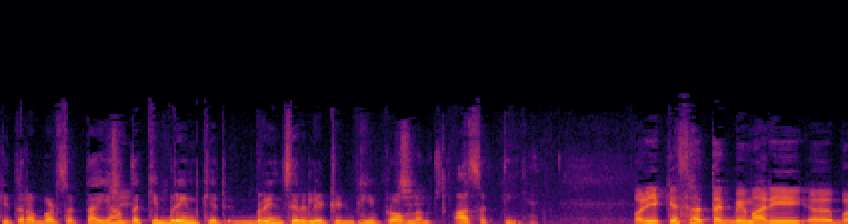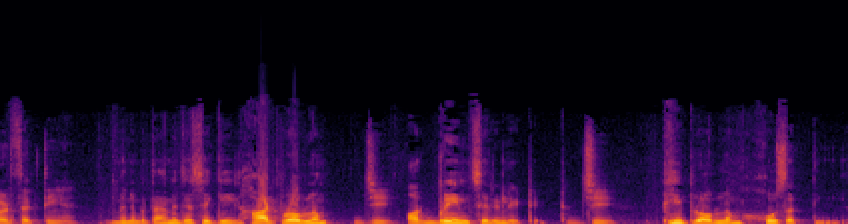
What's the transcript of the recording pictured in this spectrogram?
की तरफ़ बढ़ सकता है। यहाँ तक कि ब्रेन के ब्रेन से रिलेटेड भी प्रॉब्लम्स आ सकती हैं। और ये किस हद तक बीमारी बढ़ सकती हैं? मैंने बताया ना जैसे कि हार्ट प्रॉब्लम जी। और ब्रेन से रिलेटेड जी। भी प्रॉब्लम हो सकती है।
